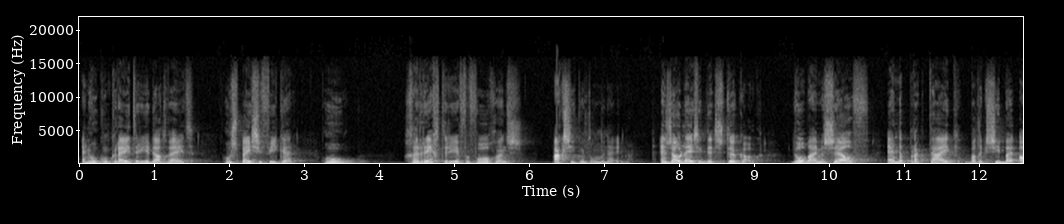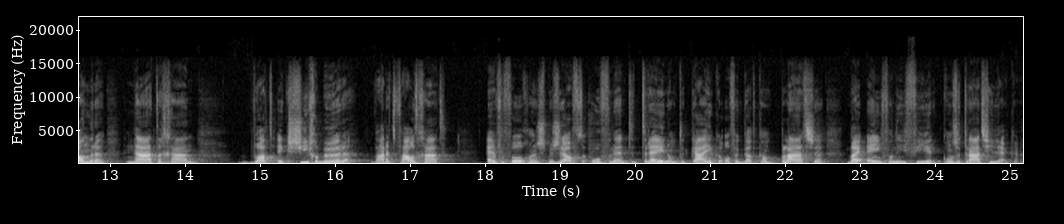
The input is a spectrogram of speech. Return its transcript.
En hoe concreter je dat weet, hoe specifieker, hoe gerichter je vervolgens actie kunt ondernemen. En zo lees ik dit stuk ook. Door bij mezelf en de praktijk, wat ik zie bij anderen, na te gaan wat ik zie gebeuren, waar het fout gaat. En vervolgens mezelf te oefenen en te trainen om te kijken of ik dat kan plaatsen bij een van die vier concentratielekken.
